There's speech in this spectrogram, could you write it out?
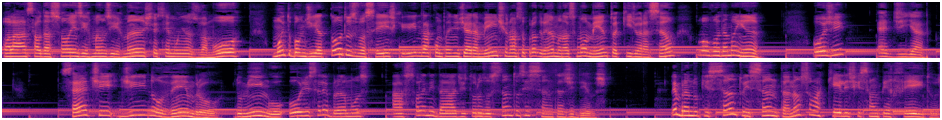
Olá, saudações, irmãos e irmãs, testemunhas do amor. Muito bom dia a todos vocês que nos acompanham diariamente o nosso programa, o nosso momento aqui de oração, Louvor da Manhã. Hoje é dia 7 de novembro, domingo, hoje celebramos a solenidade de todos os santos e santas de Deus. Lembrando que santo e santa não são aqueles que são perfeitos,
